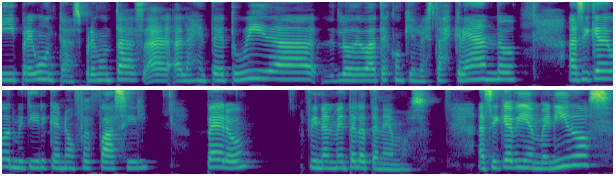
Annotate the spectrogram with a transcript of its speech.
Y preguntas, preguntas a, la gente de tu vida, lo debates con quien lo estás creando. Así que debo admitir que no fue fácil, pero finalmente lo tenemos. Así que bienvenidos,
